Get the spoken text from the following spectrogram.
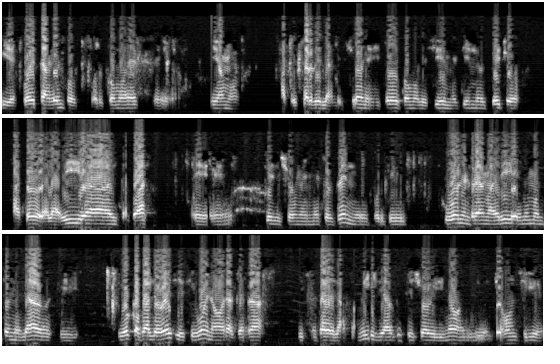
y después también por, por cómo es, eh, digamos, a pesar de las lesiones y todo, como le sigue metiendo el pecho a toda la vida y capaz, eh, qué sé yo, me, me sorprende porque jugó en el Real Madrid en un montón de lados y, y vos capaz lo ves y decís, bueno, ahora querrá disfrutar de la familia, qué sé yo, y no, y el chabón sigue,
